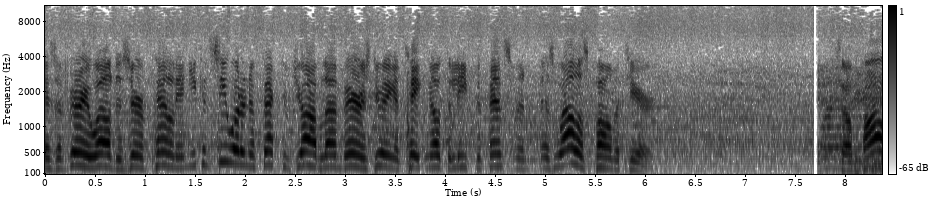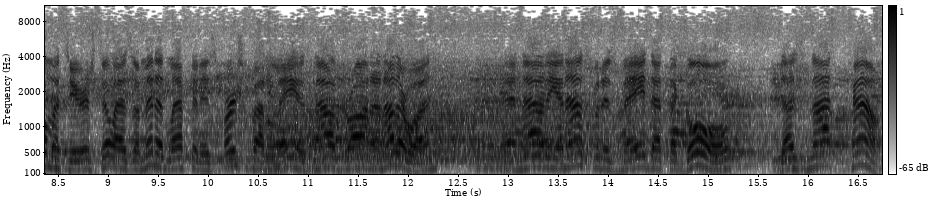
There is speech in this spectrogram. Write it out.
is a very well-deserved penalty, and you can see what an effective job Lambert is doing of taking out the Leaf defenseman as well as Palmateer. So Palmateer still has a minute left in his first penalty, has now drawn another one, and now the announcement is made that the goal does not count.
